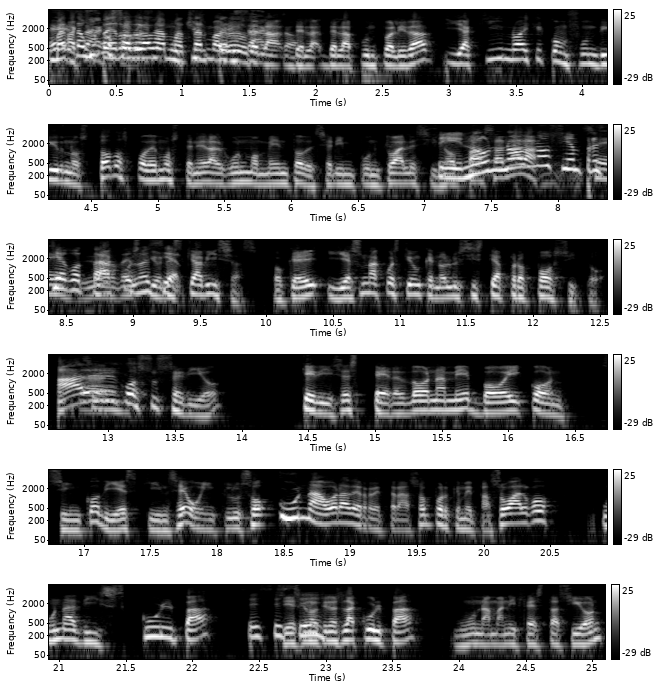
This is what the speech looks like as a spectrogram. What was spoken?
Mata un perro, vas a matar muchísimas perro. de la, de, la, de la- la puntualidad y aquí no hay que confundirnos. Todos podemos tener algún momento de ser impuntuales y Sí, no no, pasa no, nada. no siempre Sí. llego La tarde, no cuestión es es, cierto. que avisas, ¿ok? Y es una cuestión que no lo hiciste a propósito. Algo sucedió que dices, perdóname, voy con 5, 10, 15 o incluso una hora de retraso porque me pasó algo, una disculpa, Sí, sí, si es sí. que no tienes la culpa, una manifestación,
